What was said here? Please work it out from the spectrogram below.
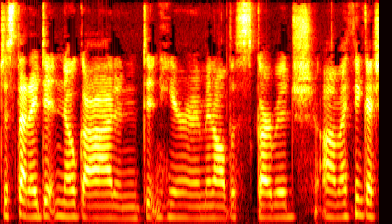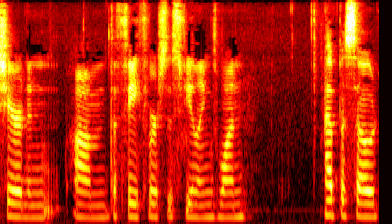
just that I didn't know God and didn't hear Him and all this garbage. Um, I think I shared in um, the faith versus feelings one episode.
